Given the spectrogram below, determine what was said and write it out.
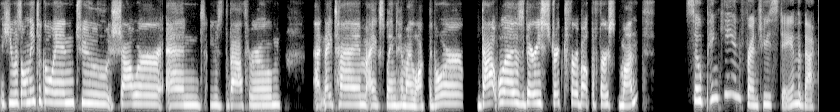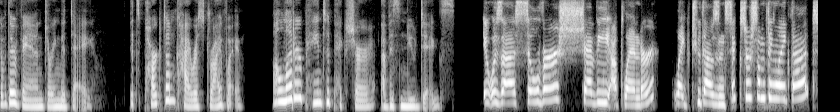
He was only to go in to shower and use the bathroom. At nighttime, I explained to him I locked the door. That was very strict for about the first month. So Pinky and Frenchie stay in the back of their van during the day. It's parked on Kyra's driveway. I'll let her paint a picture of his new digs. It was a silver Chevy Uplander, like 2006 or something like that.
